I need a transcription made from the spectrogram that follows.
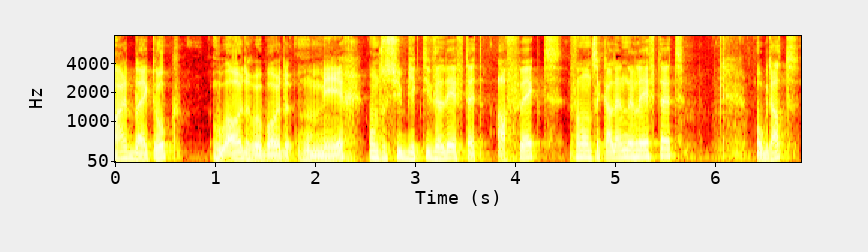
Maar het blijkt ook, hoe ouder we worden, hoe meer onze subjectieve leeftijd afwijkt van onze kalenderleeftijd. Ook dat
